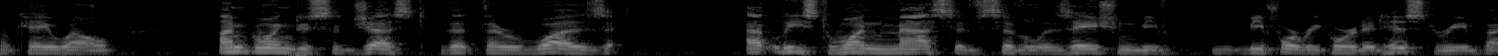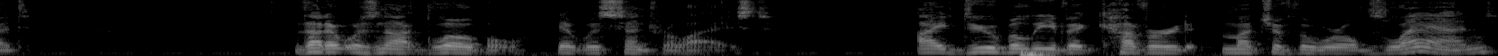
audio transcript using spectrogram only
Okay, well, I'm going to suggest that there was at least one massive civilization be- before recorded history, but that it was not global, it was centralized. I do believe it covered much of the world's land.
